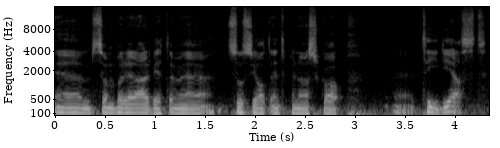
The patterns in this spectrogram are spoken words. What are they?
um, som började arbeta med socialt entreprenörskap uh, tidigast.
